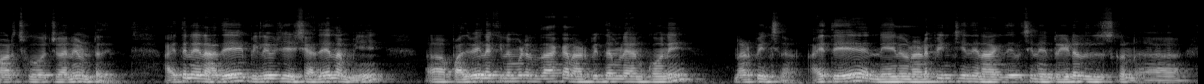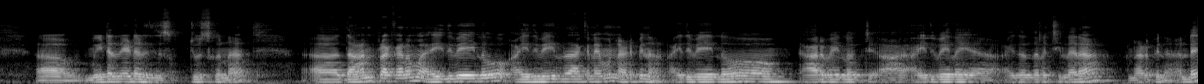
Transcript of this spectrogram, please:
మార్చుకోవచ్చు అని ఉంటుంది. అయితే నేను అదే బిలీవ్ చేసి అదే నమ్మి పదివేల కిలోమీటర్ల దాకా నడిపిద్దాంలే అనుకొని నడిపించిన. అయితే నేను నడిపించింది నాకు తెలిసి నేను రీడర్ చూసుకున్న మీటర్ రీడర్ చూసుకున్నా దాని ప్రకారం ఐదు వేలు ఐదు వేలు దాకానేమో నడిపిన. ఐదు వేలు ఆరు వేలు ఐదు వేల ఐదు వందల చిల్లర నడిపిన. అంటే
